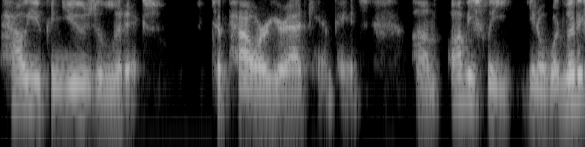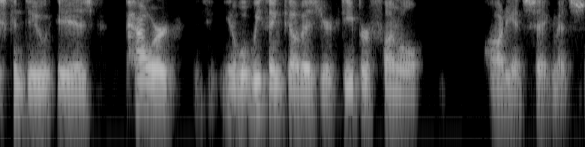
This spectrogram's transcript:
how you can use Lytics to power your ad campaigns, um, obviously, you know what Lytics can do is power, you know, what we think of as your deeper funnel audience segments,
